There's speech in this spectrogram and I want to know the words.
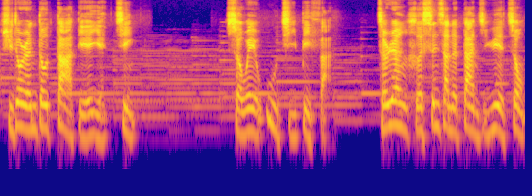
许多人都大跌眼镜。所谓物极必反。责任和身上的担子越重，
